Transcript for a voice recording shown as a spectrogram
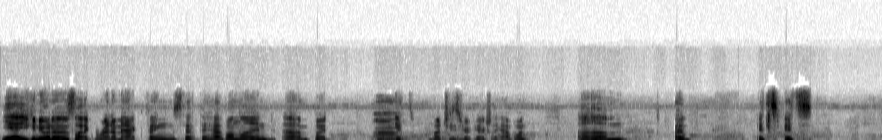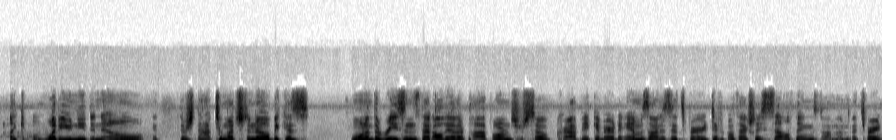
yeah, you can do one of those like rent a Mac things that they have online, um, but Mm. it's much easier if you actually have one. Um, I, it's it's like what do you need to know? It, there's not too much to know because one of the reasons that all the other platforms are so crappy compared to Amazon is it's very difficult to actually sell things on them. It's very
